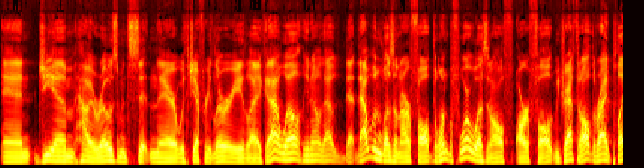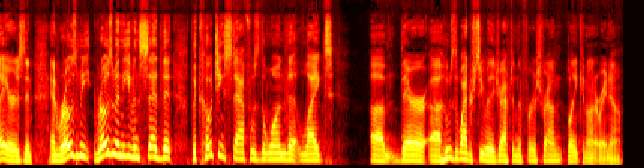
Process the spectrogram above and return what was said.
And GM Howie Roseman sitting there with Jeffrey Lurie, like, ah, well, you know, that, that that one wasn't our fault. The one before wasn't all our fault. We drafted all the right players. And and Roseman, Roseman even said that the coaching staff was the one that liked um, their, uh, who's the wide receiver they drafted in the first round? Blanking on it right now.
